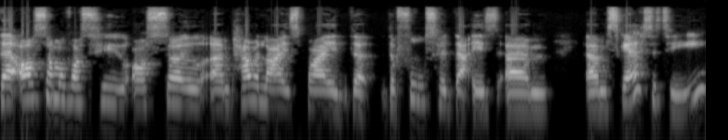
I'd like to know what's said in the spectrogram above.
There are some of us who are so um, paralyzed by the, the falsehood that is um, um, scarcity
